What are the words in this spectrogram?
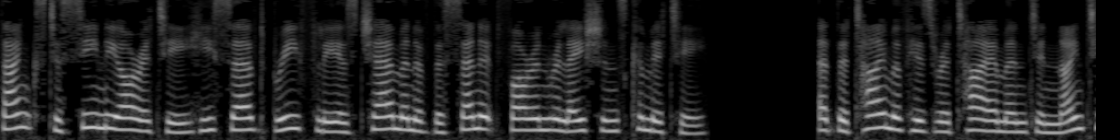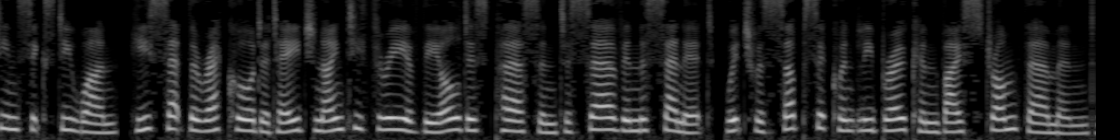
Thanks to seniority he served briefly as chairman of the Senate Foreign Relations Committee. At the time of his retirement in 1961, he set the record at age 93 of the oldest person to serve in the Senate, which was subsequently broken by Strom Thurmond.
